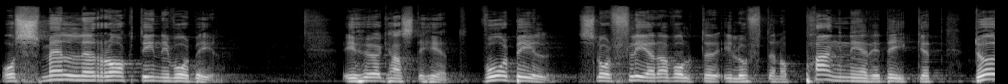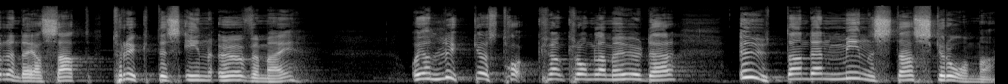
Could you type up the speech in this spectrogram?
Och smäller rakt in i vår bil. I hög hastighet. Vår bil slår flera volter i luften och pang ner i diket. Dörren där jag satt trycktes in över mig. Och jag lyckades ta, krångla mig ur där utan den minsta skråma.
